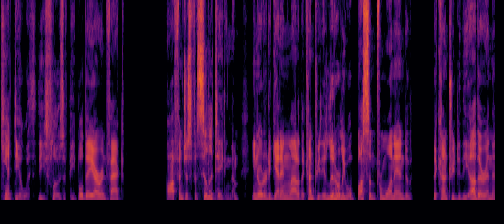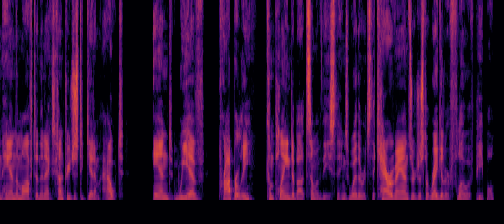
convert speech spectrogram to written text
can't deal with these flows of people. They are, in fact, often just facilitating them in order to get them out of the country. They literally will bus them from one end of the country to the other and then hand them off to the next country just to get them out. And we have properly complained about some of these things, whether it's the caravans or just the regular flow of people,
